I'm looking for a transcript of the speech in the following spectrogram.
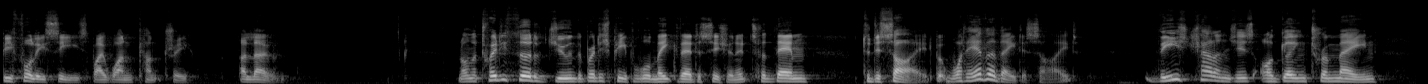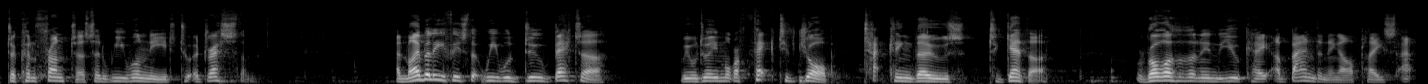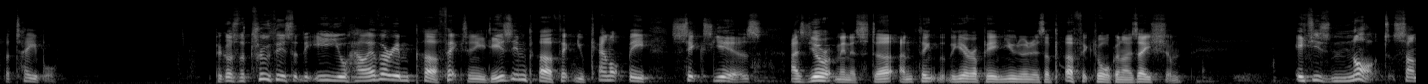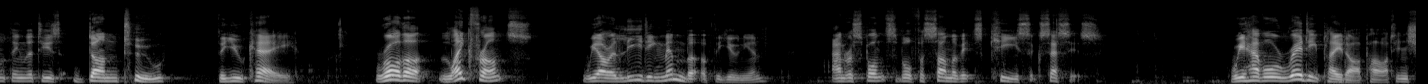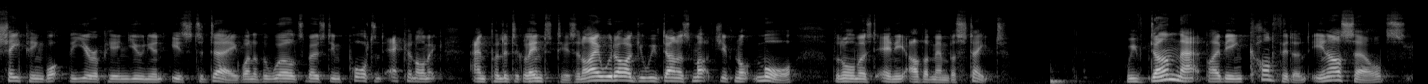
be fully seized by one country alone. And on the 23rd of June, the British people will make their decision. It's for them to decide. But whatever they decide, these challenges are going to remain to confront us, and we will need to address them. And my belief is that we will do better, we will do a more effective job tackling those together rather than in the UK abandoning our place at the table. Because the truth is that the EU, however imperfect, and it is imperfect, you cannot be six years as Europe Minister and think that the European Union is a perfect organisation. It is not something that is done to the UK. Rather, like France, we are a leading member of the Union and responsible for some of its key successes. We have already played our part in shaping what the European Union is today, one of the world's most important economic and political entities, and I would argue we've done as much, if not more, than almost any other member state. We've done that by being confident in ourselves,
